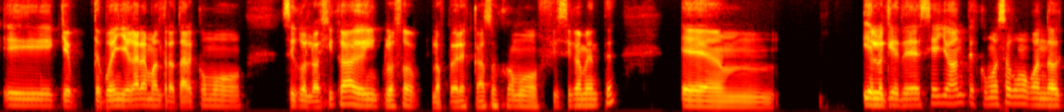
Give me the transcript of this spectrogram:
y que te pueden llegar a maltratar como psicológica e incluso los peores casos como físicamente. Em, y lo que te decía yo antes, como eso como cuando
